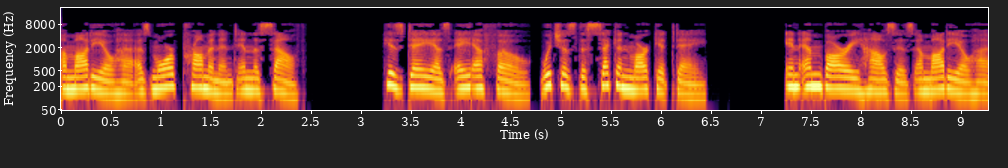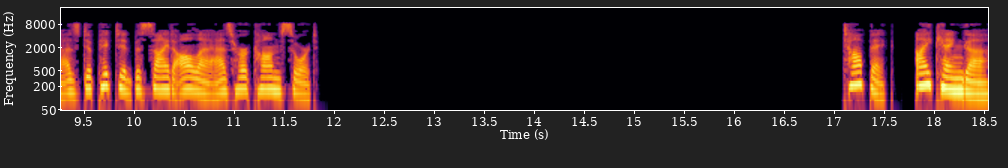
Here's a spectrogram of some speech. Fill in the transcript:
Amadioha is more prominent in the south. His day is AFO, which is the second market day. In Mbari houses Amadioha is depicted beside Ala as her consort. Ikenga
